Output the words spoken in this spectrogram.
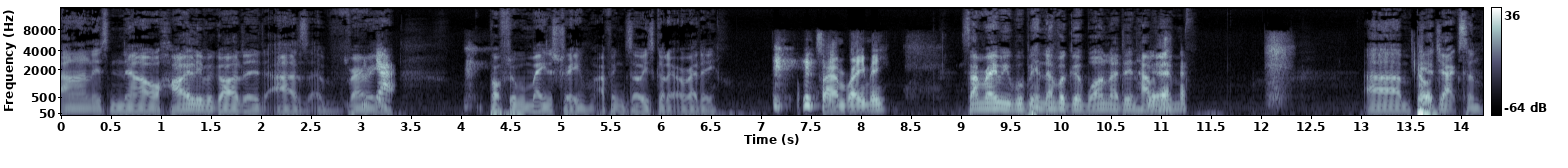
and is now highly regarded as a very. Profitable mainstream. I think Zoe's got it already. Sam Raimi. Sam Raimi would be another good one. I didn't have Yeah. him. Um. Peter Jackson.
